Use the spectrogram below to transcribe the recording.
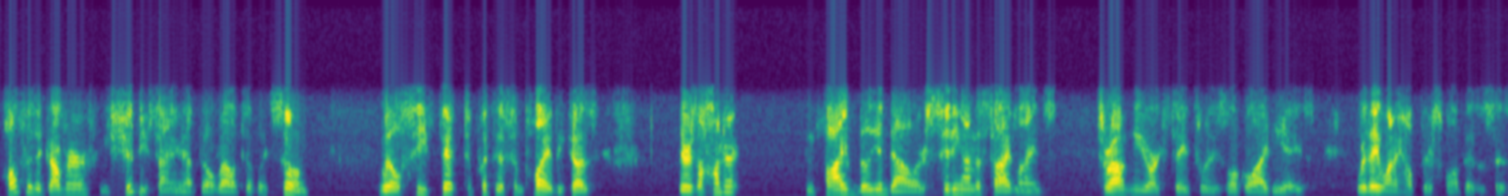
hopefully the governor he should be signing that bill relatively soon. will see fit to put this in play because there's a hundred and five million dollars sitting on the sidelines throughout New York State through these local IDAs where they want to help their small businesses.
